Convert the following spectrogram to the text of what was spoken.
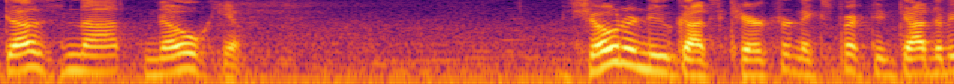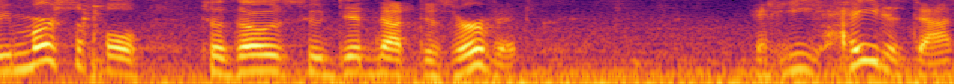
does not know him. Jonah knew God's character and expected God to be merciful to those who did not deserve it. And he hated that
